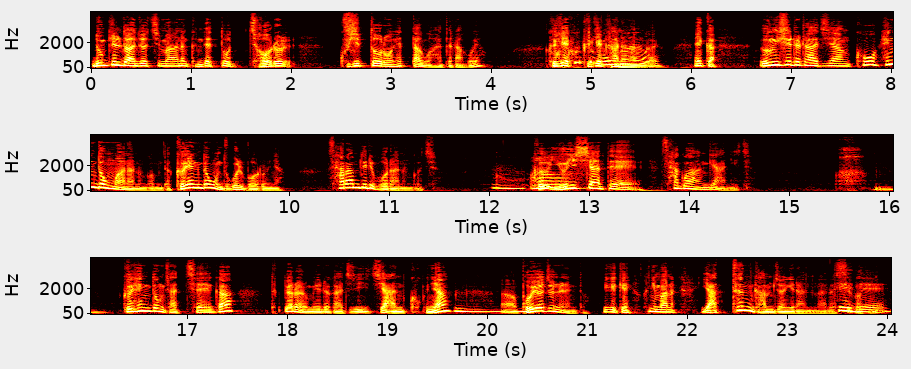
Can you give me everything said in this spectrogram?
눈길도 안 줬지만은 근데 또 저를 90도로 했다고 하더라고요. 그게 아, 그게 뭔가요? 가능한가요? 그러니까 응시를 하지 않고 행동만 하는 겁니다. 그 행동은 누굴 보느냐? 사람들이 보라는 거죠. 아. 그윤 씨한테 사과한 게 아니죠. 음, 그 행동 자체가 특별한 의미를 가지지 않고 그냥 음. 어, 보여주는 행동. 이게 흔히 말하는 얕은 감정이라는 말을 네네. 쓰거든요.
